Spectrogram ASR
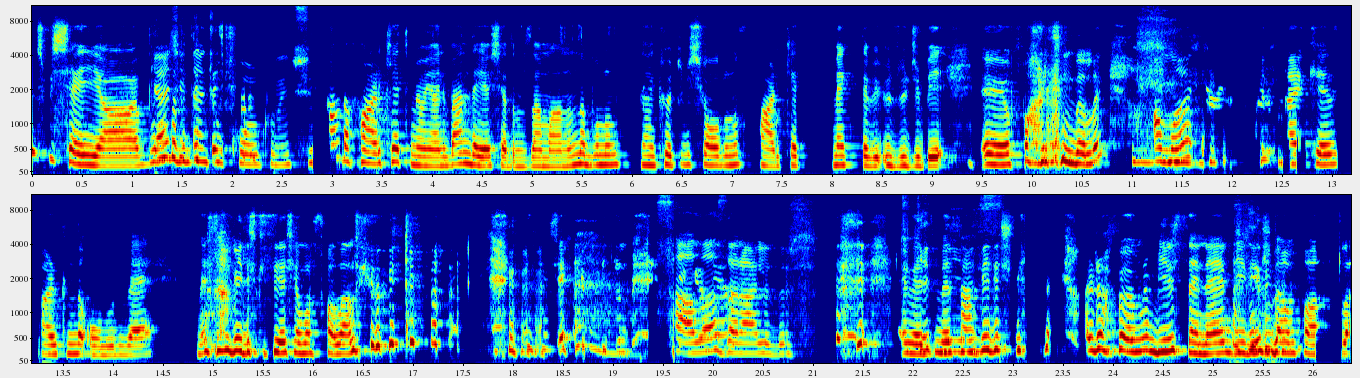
Korkunç bir şey ya. Bunu da bir de Gerçekten çok korkunç. insan da fark etmiyor yani. Ben de yaşadım zamanında. Bunun yani kötü bir şey olduğunu fark etmek de bir üzücü bir e, farkındalık. Ama herkes farkında olur ve mesafe ilişkisi yaşamaz falan diyor. Sağlığa zararlıdır. Evet, mesafe ilişkisi raf ömrü bir sene, bir yıldan fazla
